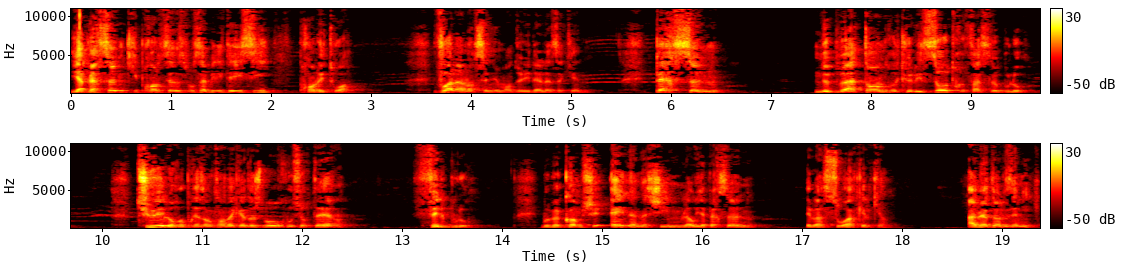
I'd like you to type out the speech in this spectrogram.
Il y a personne qui prend ses responsabilités ici? Prends-les toi. Voilà l'enseignement de Hillel Azaken. Personne ne peut attendre que les autres fassent le boulot. Tu es le représentant d'Akadosh Baruch sur terre, fais le boulot. Bon, ben, comme chez Ein Anashim, là où il n'y a personne, eh ben, sois quelqu'un. À bientôt les amis.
